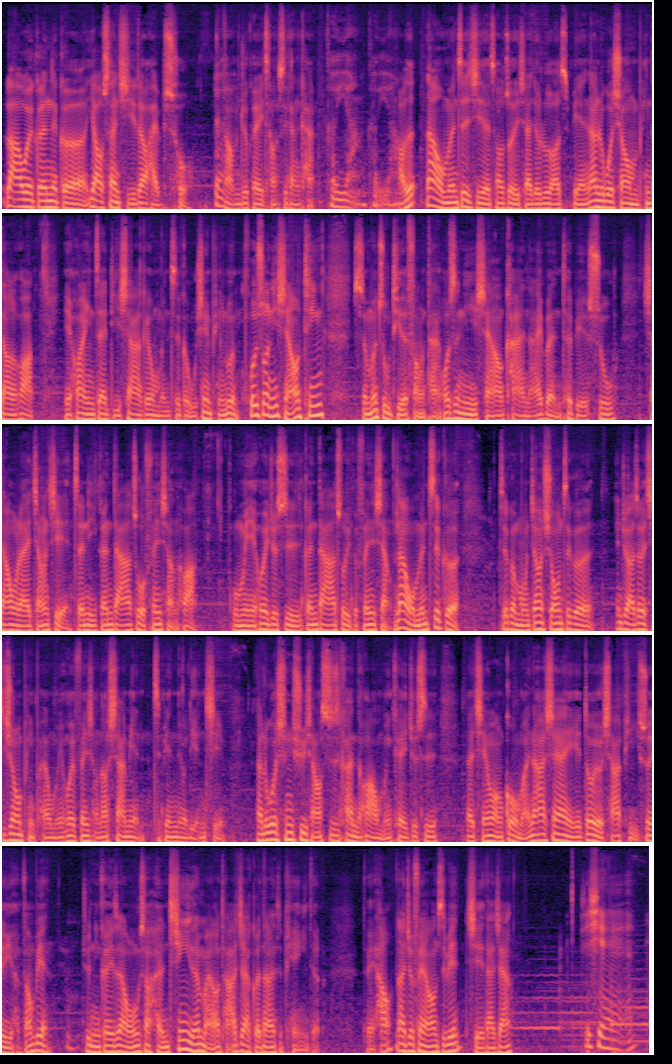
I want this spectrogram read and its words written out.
辣味跟那个药膳其实都还不错。那我们就可以尝试看看，可以啊，可以啊。好的，那我们这集的操作一下就录到这边。那如果喜欢我们频道的话，也欢迎在底下给我们这个五星评论，或者说你想要听什么主题的访谈，或是你想要看哪一本特别书，想要我来讲解、整理跟大家做分享的话，我们也会就是跟大家做一个分享。那我们这个这个猛将兄这个 Angela 这个鸡胸肉品牌，我们也会分享到下面这边的连接。那如果兴趣想要试试看的话，我们可以就是来前往购买。那它现在也都有虾皮，所以很方便。就你可以在网络上很轻易的买到它，价格当然是便宜的。对，好，那就分享到这边，谢谢大家，谢谢。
